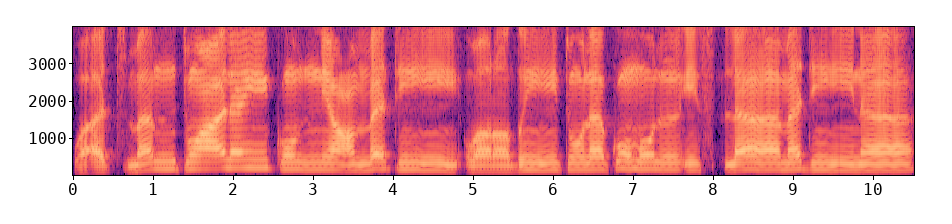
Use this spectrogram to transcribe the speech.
وأتممت عليكم نعمتي ورضيت لكم الإسلام دينا.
